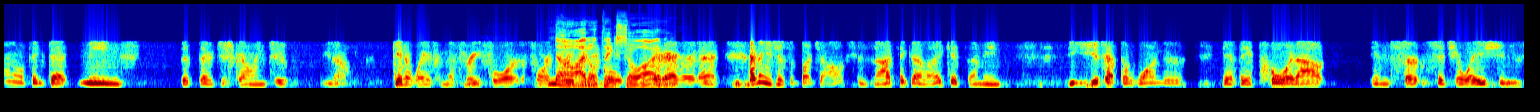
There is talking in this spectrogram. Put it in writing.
I don't think that means that they're just going to, you know, get away from the three four to four. No, three, I don't think so either. Whatever that. I think it's just a bunch of options. And I think I like it. I mean, you just have to wonder if they pull it out in certain situations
